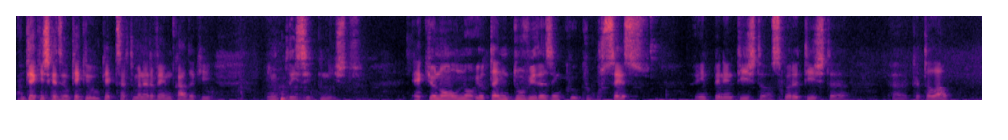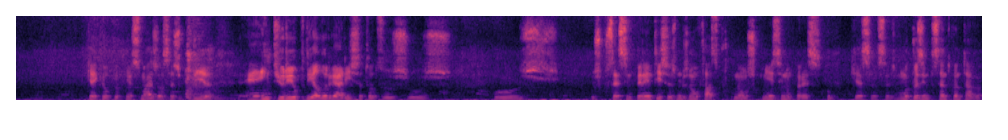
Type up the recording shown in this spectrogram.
o que é que isto quer dizer? O que é que, o que é que de certa maneira vem um bocado aqui implícito nisto? É que eu não, não eu tenho dúvidas em que, que o processo independentista ou separatista uh, catalão que é aquilo que eu conheço mais, ou seja, podia, em teoria eu podia alargar isto a todos os, os, os, os processos independentistas, mas não o faço porque não os conheço e não parece que essa seja. Uma coisa interessante quando estava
